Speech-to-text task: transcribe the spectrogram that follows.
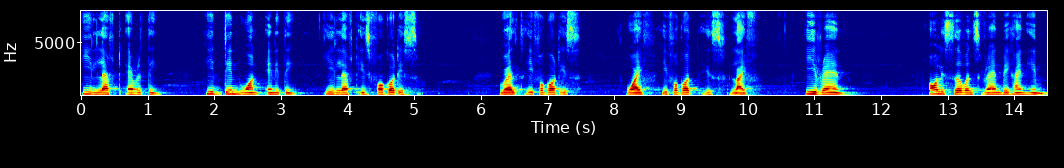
He left everything. He didn't want anything. He left, he forgot his wealth, he forgot his wife, he forgot his life. He ran. All his servants ran behind him,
